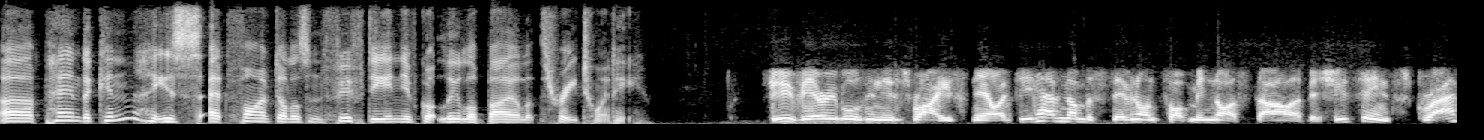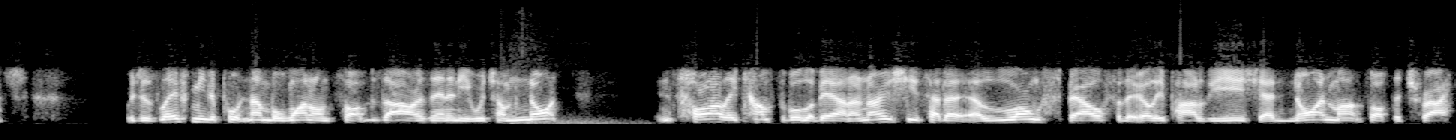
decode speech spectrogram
Uh, Pandakin is at $5.50 and you've got Lila Bale at 320 Few variables in this race. Now, I did have number seven on top, Midnight Starlet, but she's seen scratch, which has left me to put number one on top, Zara's Entity, which I'm not entirely comfortable about. I know she's had a, a long spell for the early part of the year. She had nine months off the track.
